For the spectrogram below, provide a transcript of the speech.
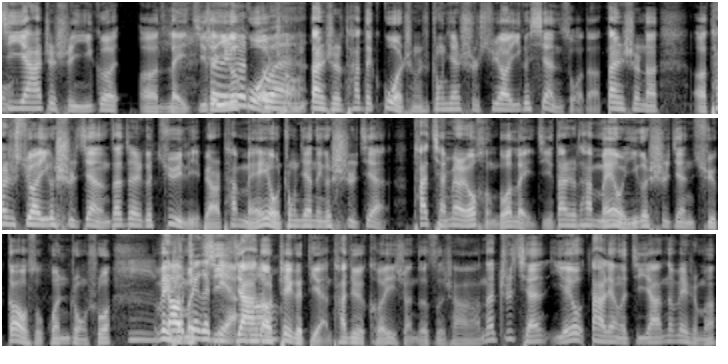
积压，这是一个呃累积的一个过对程，但是它的过程是中间是需要一个线索的，但是呢，呃，它是需要一个事件，在这个剧里边，它没有中间那个事件，它前面有很多累积，但是它没有一个嗯事件去告诉观众说为什么积压到这个点，他就可以选择自杀啊？那之前也有大量的积压，那为什么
